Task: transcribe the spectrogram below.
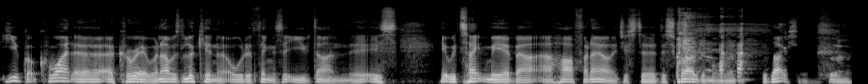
you've got quite a, a, career. When I was looking at all the things that you've done, it is it would take me about a half an hour just to describe them all in production. So,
